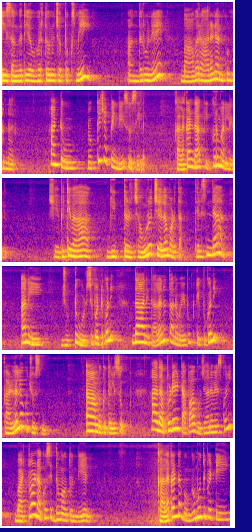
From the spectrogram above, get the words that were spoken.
ఈ సంగతి ఎవరితోనూ చెప్పక్స్మి అందరూనే బావ రారని అనుకుంటున్నారు అంటూ నొక్కి చెప్పింది సుశీల. కలకండ కిక్కురుమనలేదు చెబితివా గిత్తడు చమురొచ్చేలా మొడతా తెలిసిందా? అని జుట్టు ఉడిచిపట్టుకొని దాని తలను తన వైపుకు తిప్పుకొని కళ్ళలోకి చూసింది. ఆమెకు తెలుసు అదప్పుడే టపా భుజాన వేసుకుని బట్వాడాకు సిద్ధమవుతుంది అని. కలకండ బొంగమూతి పెట్టి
